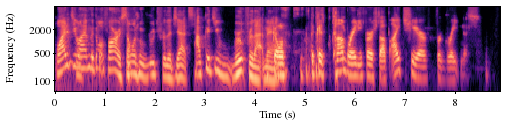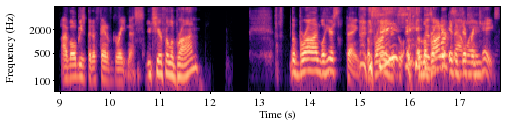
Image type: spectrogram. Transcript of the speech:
Why did you want him to go far as someone who roots for the Jets? How could you root for that man? Going because Tom Brady, first off, I cheer for greatness. I've always been a fan of greatness. You cheer for LeBron? LeBron, well, here's the thing. LeBron see? is, See, LeBron is a different way. case.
